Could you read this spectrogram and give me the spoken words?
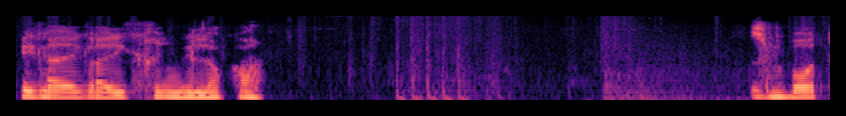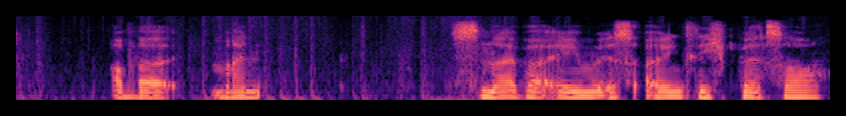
Egal, egal, die kriegen wir locker. Das ist ein Bot. Aber mein Sniper-Aim ist eigentlich besser.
